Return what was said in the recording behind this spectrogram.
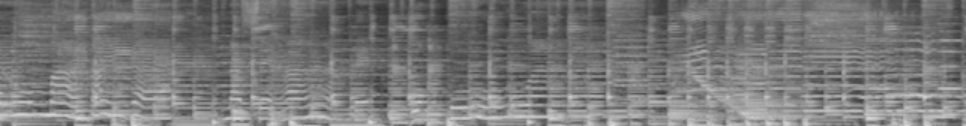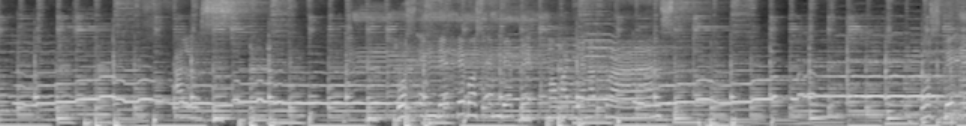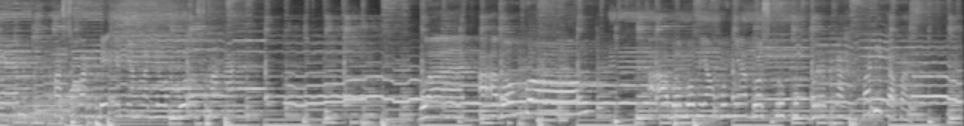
rumah tangga? Nasihat bung tua. Bos MDT bos MDT bos kerupuk berkah padi kapas.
